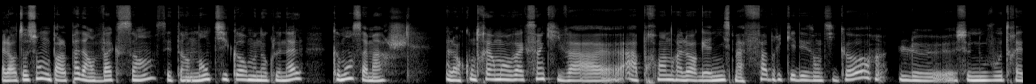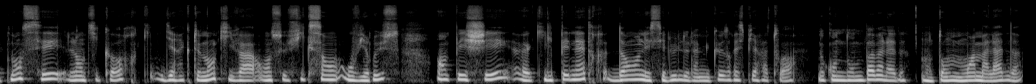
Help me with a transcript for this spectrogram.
Alors attention, on ne parle pas d'un vaccin, c'est un mm. anticorps monoclonal. Comment ça marche? Alors, contrairement au vaccin qui va apprendre à l'organisme à fabriquer des anticorps, ce nouveau traitement, c'est l'anticorps directement qui va, en se fixant au virus, empêcher euh, qu'il pénètre dans les cellules de la muqueuse respiratoire. Donc, on ne tombe pas malade On tombe moins malade.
